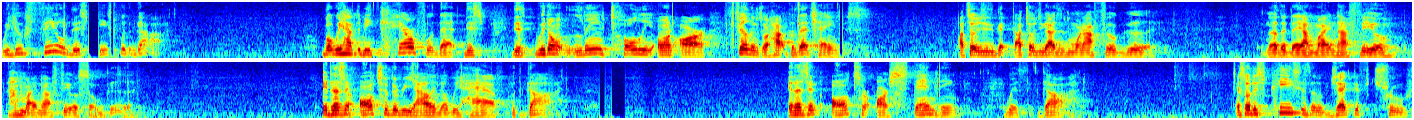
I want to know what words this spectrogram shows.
We do feel this peace with God. But we have to be careful that this, this we don't lean totally on our feelings or how, because that changes. I told you, I told you guys this morning, I feel good. Another day, I might not feel, I might not feel so good. It doesn't alter the reality that we have with God. It doesn't alter our standing with God. And so this peace is an objective truth.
